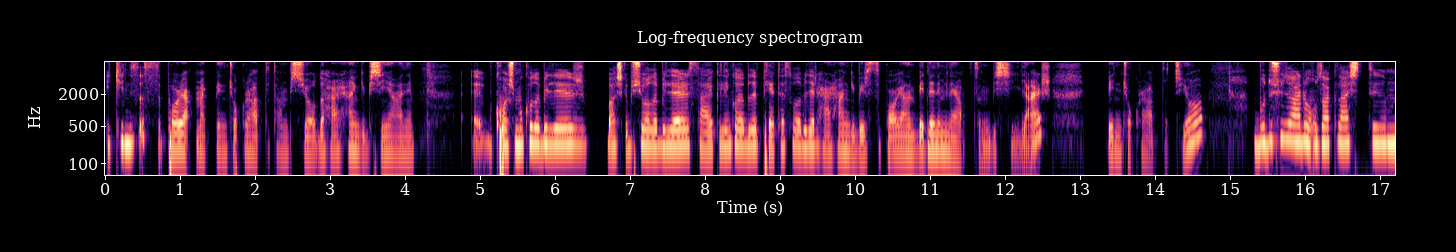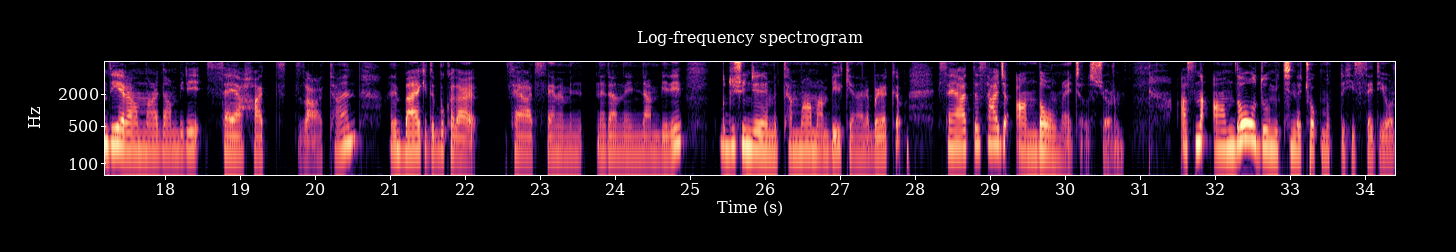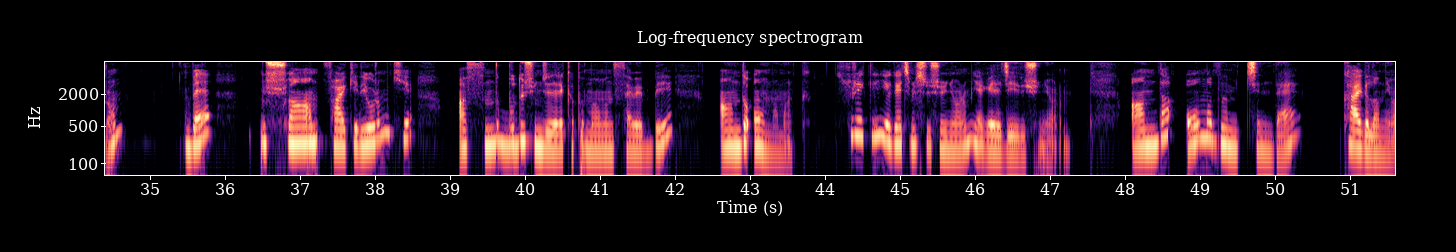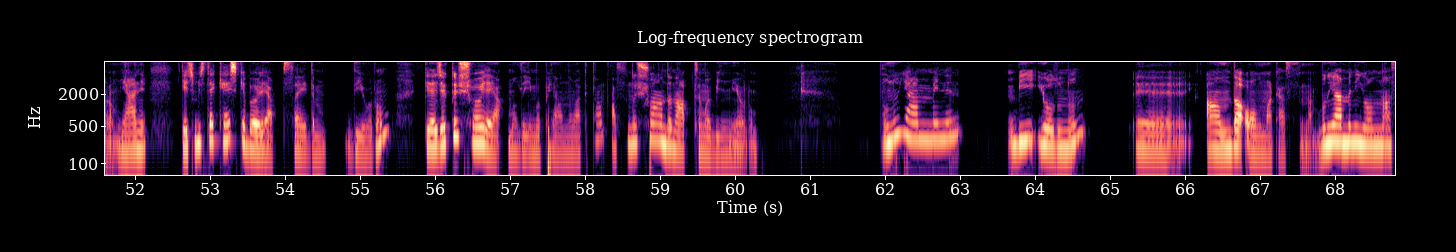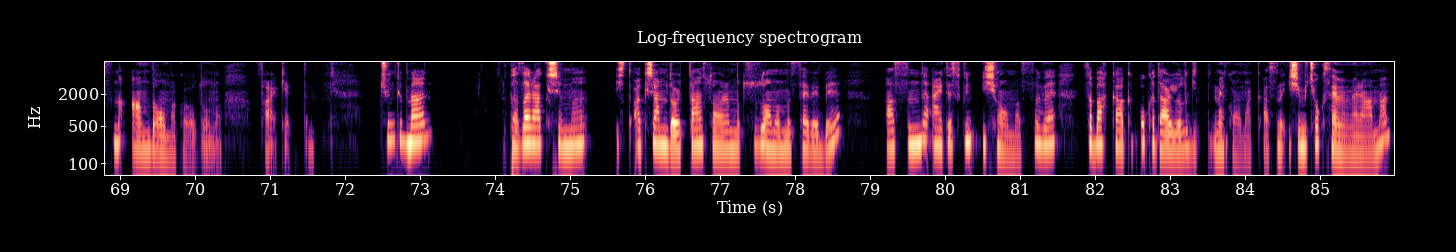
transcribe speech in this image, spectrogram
İkincisi spor yapmak beni çok rahatlatan bir şey oldu. Herhangi bir şey yani. E, koşmak olabilir, başka bir şey olabilir, cycling olabilir, pilates olabilir, herhangi bir spor. Yani bedenimle yaptığım bir şeyler beni çok rahatlatıyor. Bu düşüncelerden uzaklaştığım diğer anlardan biri seyahat zaten. Hani belki de bu kadar seyahat sevmemin nedenlerinden biri bu düşüncelerimi tamamen bir kenara bırakıp seyahatte sadece anda olmaya çalışıyorum. Aslında anda olduğum için de çok mutlu hissediyorum. Ve şu an fark ediyorum ki aslında bu düşüncelere kapılmamın sebebi anda olmamak. Sürekli ya geçmiş düşünüyorum ya geleceği düşünüyorum. Anda olmadığım için de kaygılanıyorum. Yani geçmişte keşke böyle yapsaydım diyorum. Gelecekte şöyle yapmalıyımı planlamaktan aslında şu anda ne yaptığımı bilmiyorum. Bunu yenmenin bir yolunun e, anda olmak aslında. Bunu yenmenin yolunun aslında anda olmak olduğunu fark ettim. Çünkü ben pazar akşamı işte akşam dörtten sonra mutsuz olmamın sebebi aslında ertesi gün iş olması ve sabah kalkıp o kadar yolu gitmek olmak. Aslında işimi çok sevmeme rağmen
